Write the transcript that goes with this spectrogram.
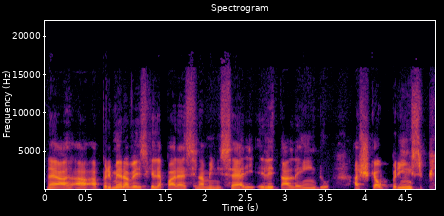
Né, a, a primeira vez que ele aparece na minissérie, ele tá lendo, acho que é o príncipe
